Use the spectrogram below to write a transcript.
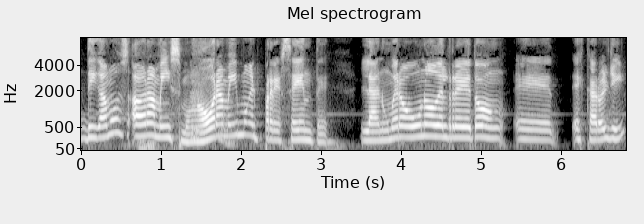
digamos ahora mismo, ahora mismo en el presente, la número uno del reggaetón eh, es Carol G.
